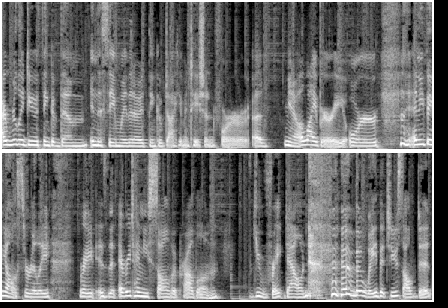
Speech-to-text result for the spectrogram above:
I really do think of them in the same way that I would think of documentation for a, you know, a library or anything else really, right? Is that every time you solve a problem, you write down the way that you solved it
